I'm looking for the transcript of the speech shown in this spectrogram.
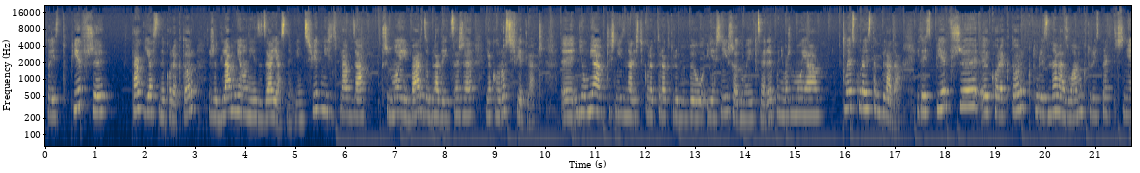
to jest pierwszy tak jasny korektor, że dla mnie on jest za jasny, więc świetnie się sprawdza przy mojej bardzo bladej cerze jako rozświetlacz. Yy, Nie umiałam wcześniej znaleźć korektora, który by był jaśniejszy od mojej cery, ponieważ moja, moja skóra jest tak blada. I to jest pierwszy yy, korektor, który znalazłam, który jest praktycznie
